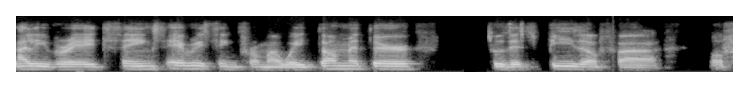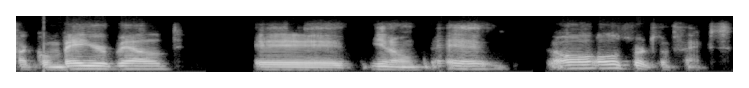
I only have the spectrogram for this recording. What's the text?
calibrate things, everything from a weightometer to the speed of a, of a conveyor belt, uh, you know, uh, all, all sorts of things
